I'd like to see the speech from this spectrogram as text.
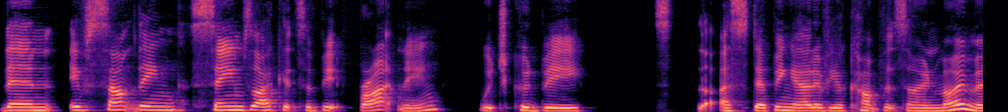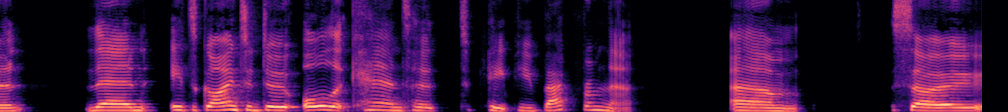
then if something seems like it's a bit frightening, which could be a stepping out of your comfort zone moment, then it's going to do all it can to, to keep you back from that. Um, so,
